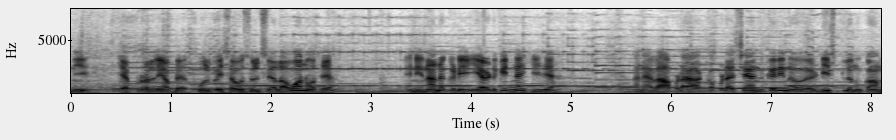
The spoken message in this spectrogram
ની એપ્રિલની આપણે ફૂલ પૈસા વસૂલ સેલ આવવાનો છે. એની નાનકડી એડ કરી નાખી છે. અને હવે આપણા કપડાં ચેન્જ કરીને હવે ડિસ્પ્લેનું કામ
